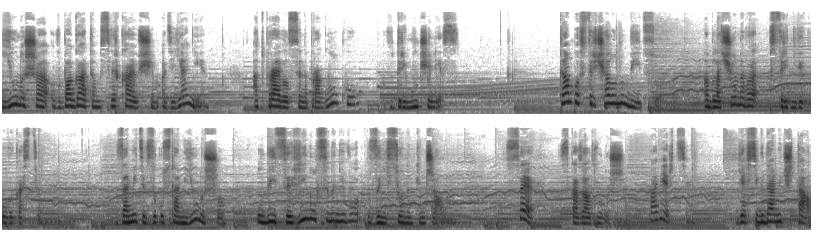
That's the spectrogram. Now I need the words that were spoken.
юноша в богатом сверкающем одеянии отправился на прогулку в дремучий лес. Там повстречал он убийцу, облаченного в средневековый костюм. Заметив за кустами юношу, убийца ринулся на него занесенным кинжалом. «Сэр», — сказал юноша, — «поверьте, я всегда мечтал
